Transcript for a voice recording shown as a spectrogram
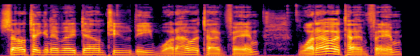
So taking it right down to the one hour time frame. One hour time frame,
